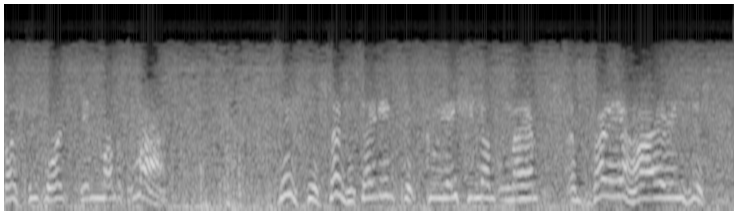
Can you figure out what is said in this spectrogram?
must be worked in monochrome. This necessitated the creation of lamps of very high resistance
